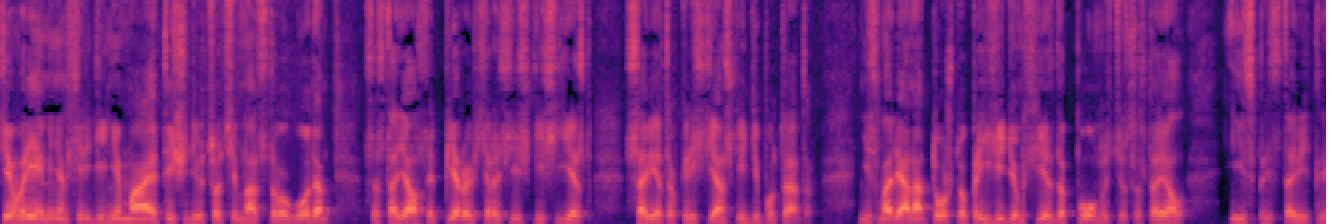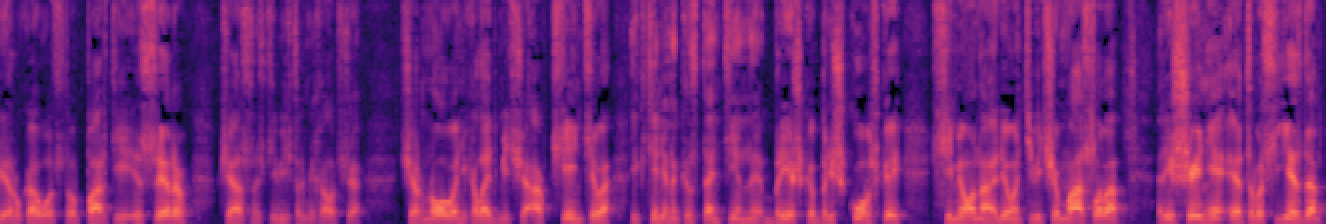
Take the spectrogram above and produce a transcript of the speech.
Тем временем, в середине мая 1917 года состоялся первый Всероссийский съезд Советов крестьянских депутатов. Несмотря на то, что президиум съезда полностью состоял из представителей руководства партии эсеров, в частности Виктора Михайловича Чернова, Николая Дмитриевича Авксентьева, Екатерины Константиновны Брешко-Брешковской, Семена Леонтьевича Маслова – Решения этого съезда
